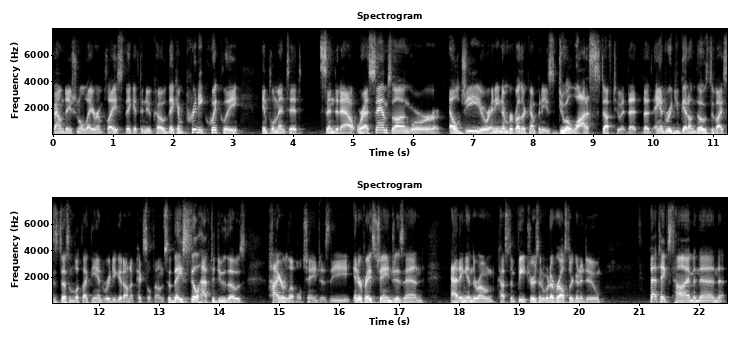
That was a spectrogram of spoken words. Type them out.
foundational layer in place, they get the new code, they can pretty quickly implement it, send it out. Whereas Samsung or LG or any number of other companies do a lot of stuff to it. That the Android you get on those devices doesn't look like the Android you get on a Pixel phone. So they still have to do those higher level changes, the interface changes and adding in their own custom features and whatever else they're going to do. That takes time. And then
